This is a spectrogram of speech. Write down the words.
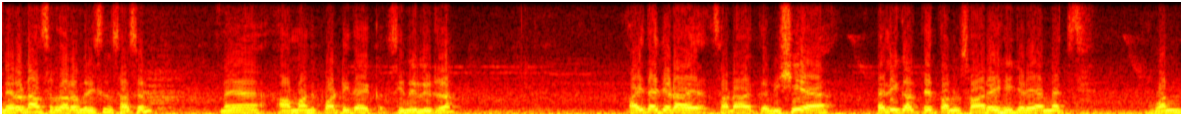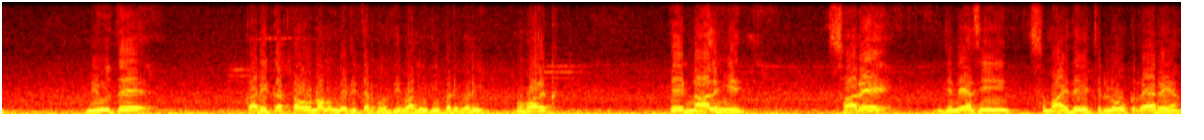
ਮੇਰਾ ਨਾਮ ਸਰਦਾਰ ਅਮਰੀਕ ਸਿੰਘ ਸਾਸਨ। ਮੈਂ ਆਮ ਆਦਮੀ ਪਾਰਟੀ ਦਾ ਇੱਕ ਸੀਨੀਅਰ ਲੀਡਰ ਹਾਂ। ਅੱਜ ਦਾ ਜਿਹੜਾ ਸਾਡਾ ਇੱਕ ਵਿਸ਼ੇ ਹੈ, ਪਹਿਲੀ ਗੱਲ ਤੇ ਤੁਹਾਨੂੰ ਸਾਰੇ ਹੀ ਜਿਹੜੇ ਐਮਐਚ 1 ਨਿਊਜ਼ ਦੇ ਕਾਰਜਕਰਤਾ, ਉਹਨਾਂ ਨੂੰ ਮੇਰੀ ਤਰਫੋਂ ਦੀਵਾਲੀ ਦੀ ਬੜੀ ਬੜੀ ਮੁਬਾਰਕ। ਤੇ ਨਾਲ ਹੀ ਸਾਰੇ ਜਿੰਨੇ ਅਸੀਂ ਸਮਾਜ ਦੇ ਵਿੱਚ ਲੋਕ ਰਹਿ ਰਹੇ ਹਾਂ,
